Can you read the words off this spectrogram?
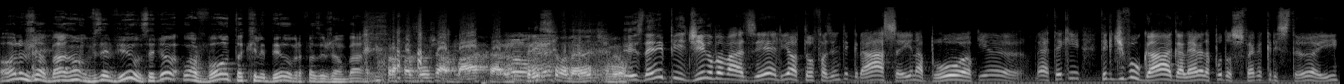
Olha o jabá, não, você viu? Você viu a volta que ele deu pra fazer o jabá? pra fazer o jabá, cara. Não, Impressionante, meu. Eles nem me pediram pra fazer ali, ó. Tô fazendo de graça aí, na boa. Porque, né, tem que, tem que divulgar a galera da podosfera cristã aí.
